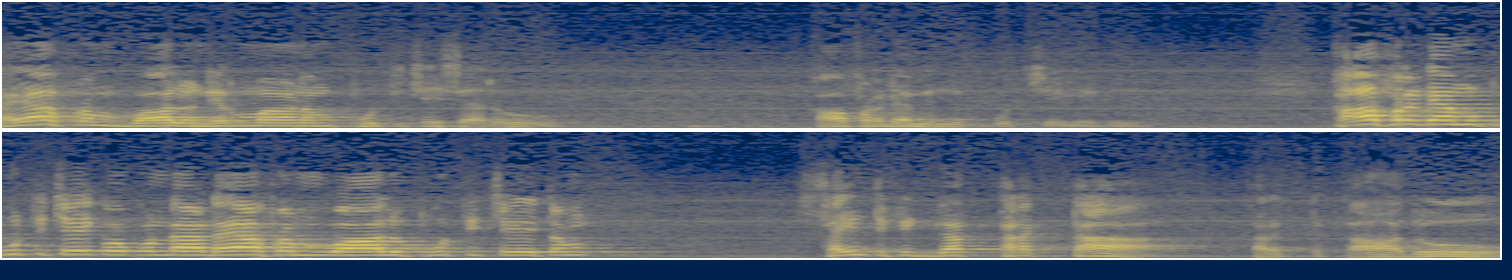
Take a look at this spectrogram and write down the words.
డయాఫ్రమ్ వాల్ నిర్మాణం పూర్తి చేశారు. కాఫర్ డ్యామ్ ఎందుకు పూర్తి చేయలేదు? కాఫర్ డ్యామ్ పూర్తి చేయకోకుండా డయాఫ్రమ్ వాల్ పూర్తి చేయటం సైంటిఫిక్గా కరెక్టా? కరెక్ట్ కాదు.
